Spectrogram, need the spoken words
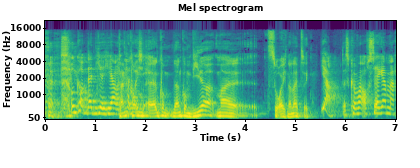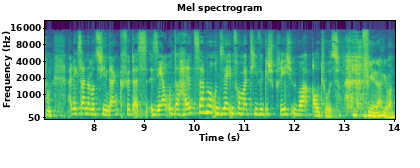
und komme dann hierher und dann kann komm, euch. Äh, komm, dann kommen wir mal zu euch nach Leipzig. Ja, das können wir auch sehr gern machen. Alexander Lutz, vielen Dank für das sehr unterhaltsame und sehr informative Gespräch über Autos. Vielen Dank, Yvonne.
